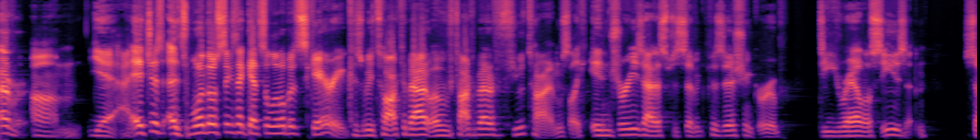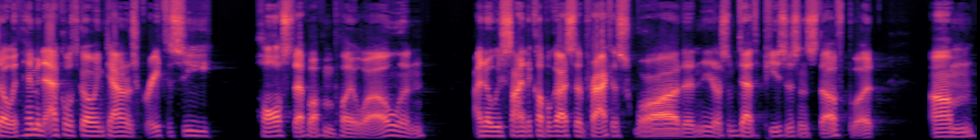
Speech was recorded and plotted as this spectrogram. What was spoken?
Ever. um, yeah, it's just it's one of those things that gets a little bit scary because we talked about it. We've talked about it a few times. Like injuries at a specific position group derail a season. So with him and Echols going down, it's great to see Hall step up and play well. And I know we signed a couple guys to the practice squad and you know some depth pieces and stuff. But um,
